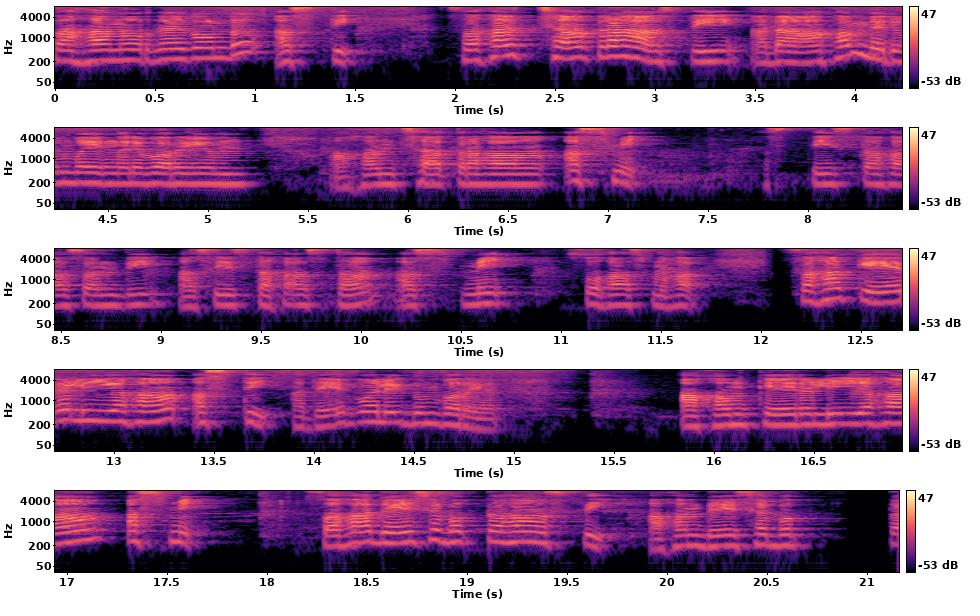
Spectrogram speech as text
സഹ എന്ന് പറഞ്ഞതുകൊണ്ട് അസ്തി. സഹ ഛാത്ര അസ്തി അത് അഹം വരുമ്പോൾ എങ്ങനെ പറയും? അഹം ഛാത്ര അസ്മി. അസ്തി സ്തഹ സന്ധി അസി സ്തഹ സ്ത അസ്മി. സുഹാസ്മഹ. സഹ കേരളീയ അസ്തി. അതേപോലെ ഇതും പറയാം. അഹം കേരളീയ അസ്മി. സഹ ദേശഭക്ത അസ്തി. അഹം ദേശഭക്ത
